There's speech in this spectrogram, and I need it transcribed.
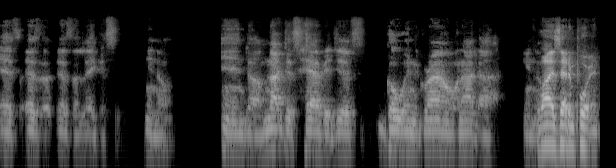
as as a as a legacy. You know, and um, not just have it just go in the ground when I die. You know. Why is that important?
